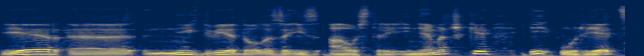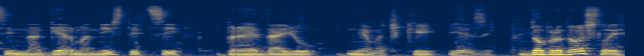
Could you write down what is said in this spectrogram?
jer e, njih dvije dolaze iz Austrije i Njemačke i u Rijeci na germanistici predaju njemački jezik. Dobrodošli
